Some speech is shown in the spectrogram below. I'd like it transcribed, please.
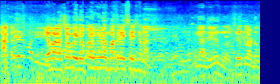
నాకు ఏమన్నా అశోక్ ఇది ఒక్క వీడియో మాత్రం వేసేసి నాకు. ఇంకా అది చేతులు అడ్డం.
